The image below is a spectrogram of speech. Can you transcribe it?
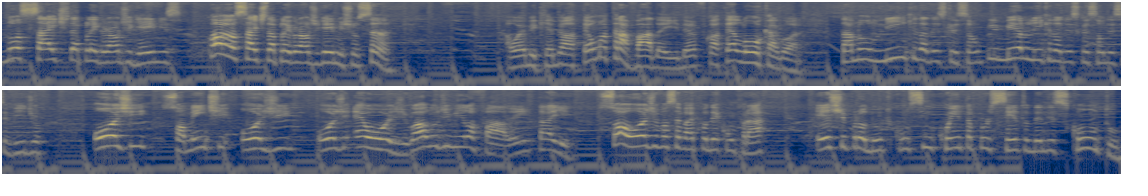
no site da Playground Games, qual é o site da Playground Games, Chussan? A webcam deu até uma travada aí, ficou até louca agora. Tá no link da descrição, o primeiro link na descrição desse vídeo, Hoje, somente hoje, hoje é hoje, igual a Ludmilla fala, hein? Tá aí. Só hoje você vai poder comprar este produto com 50% de desconto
